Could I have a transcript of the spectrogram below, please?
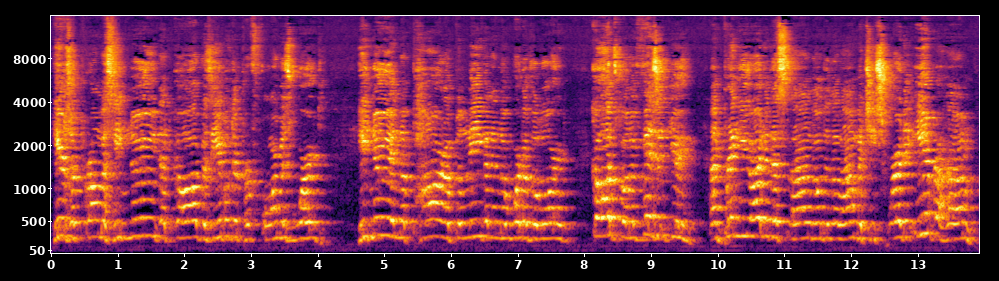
Here's a promise. He knew that God was able to perform his word. He knew in the power of believing in the word of the Lord. God's going to visit you and bring you out of this land unto the land which he swore to Abraham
